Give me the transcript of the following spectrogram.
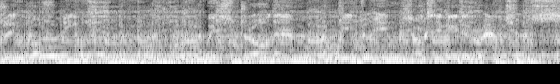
drink of me, which drove them into intoxicated raptures.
